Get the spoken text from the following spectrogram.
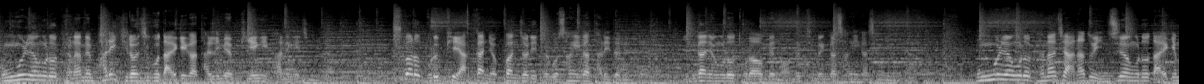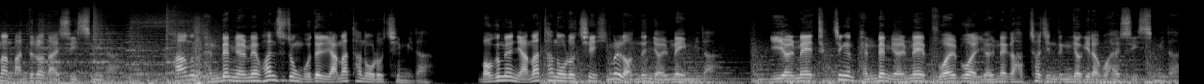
동물형으로 변하면 팔이 길어지고 날개가 달리며 비행이 가능해집니다. 추가로 무릎이 약간 역관절이 되고 상의가 다리 되는데 인간형으로 돌아오면 어느 팀엔가 상의가 생깁니다. 동물형으로 변하지 않아도 인수형으로 날개만 만들어 날 수 있습니다. 다음은 뱀뱀 열매 환수종 모델 야마탄 오로치입니다. 먹으면 야마탄 오로치의 힘을 얻는 열매입니다. 이 열매의 특징은 뱀뱀 열매의 부활부활 열매가 합쳐진 능력이라고 할 수 있습니다.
